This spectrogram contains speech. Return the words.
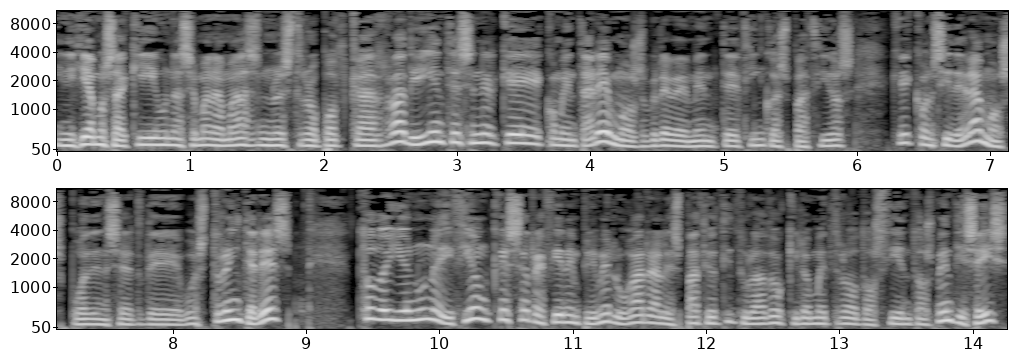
Iniciamos aquí una semana más nuestro podcast Radiantes en el que comentaremos brevemente cinco espacios que consideramos pueden ser de vuestro interés, todo ello en una edición que se refiere en primer lugar al espacio titulado Kilómetro 226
